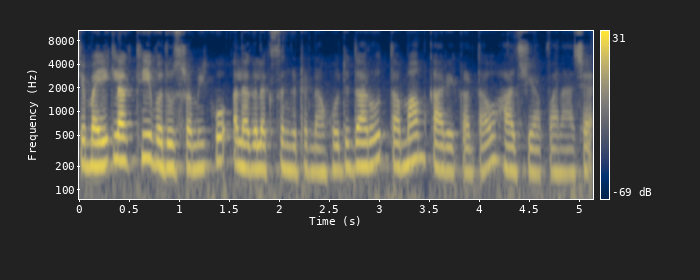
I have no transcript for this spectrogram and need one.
જેમાં એક લાખથી વધુ શ્રમિકો, અલગ અલગ સંગઠનના હોદ્દેદારો, તમામ કાર્યકર્તાઓ હાજરી આપવાના છે.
